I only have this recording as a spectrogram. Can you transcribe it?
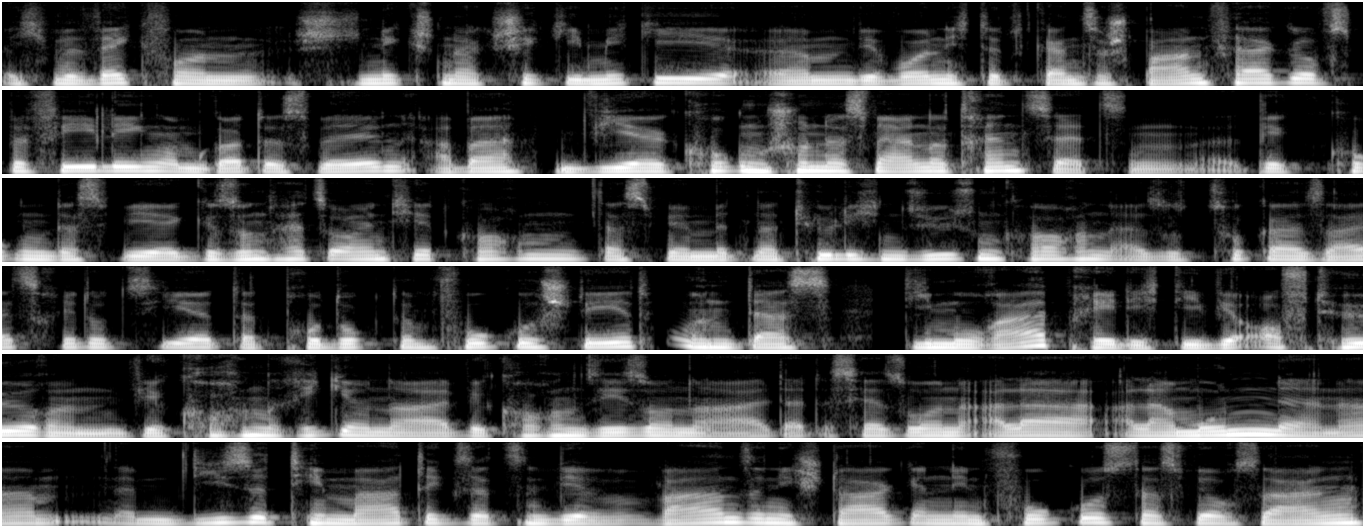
Ich will weg von Schnick, Schnack, Schickimicki. Ähm, wir wollen nicht das ganze Spanferkel um Gottes Willen, aber wir gucken schon, dass wir andere Trends setzen. Wir gucken, dass wir gesundheitsorientiert kochen, dass wir mit natürlichen Süßen kochen, also Zucker, Salz reduziert, das Produkt im Fokus steht und dass die Moralpredigt, die wir oft hören, wir kochen regional, wir kochen saisonal, das ist ja so in aller, aller Munde. Ne? Ähm, diese Thematik setzen wir wahnsinnig stark in den Fokus, dass wir auch sagen,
